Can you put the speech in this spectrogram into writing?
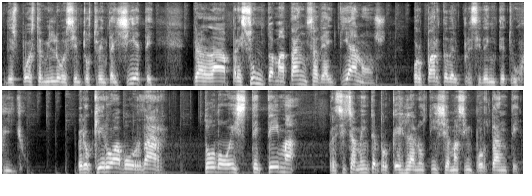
después de 1937, tras la presunta matanza de haitianos por parte del presidente Trujillo. Pero quiero abordar todo este tema precisamente porque es la noticia más importante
